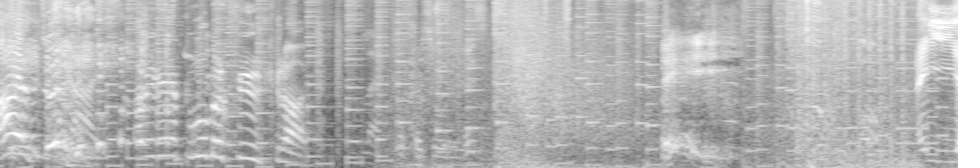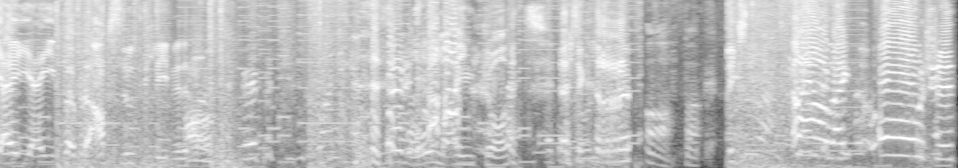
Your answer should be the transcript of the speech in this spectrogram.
Alter! Hab ich wieder Boomer. Hey! Eieiei, aber absolut clean wieder mal. Alter, Oh mein Gott. Er ist ein Kröpf. Oh, fuck. Oh mein Oh shit.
